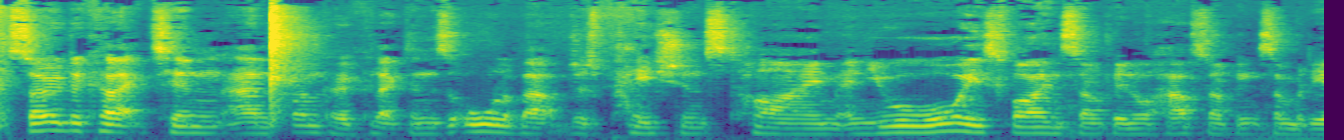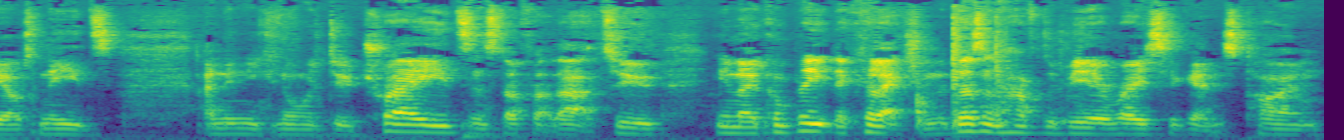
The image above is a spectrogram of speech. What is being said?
Soda collecting and Funko collecting is all about just patience, time, and you will always find something or have something somebody else needs. And then you can always do trades and stuff like that to, you know, complete the collection. It doesn't have to be a race against time.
